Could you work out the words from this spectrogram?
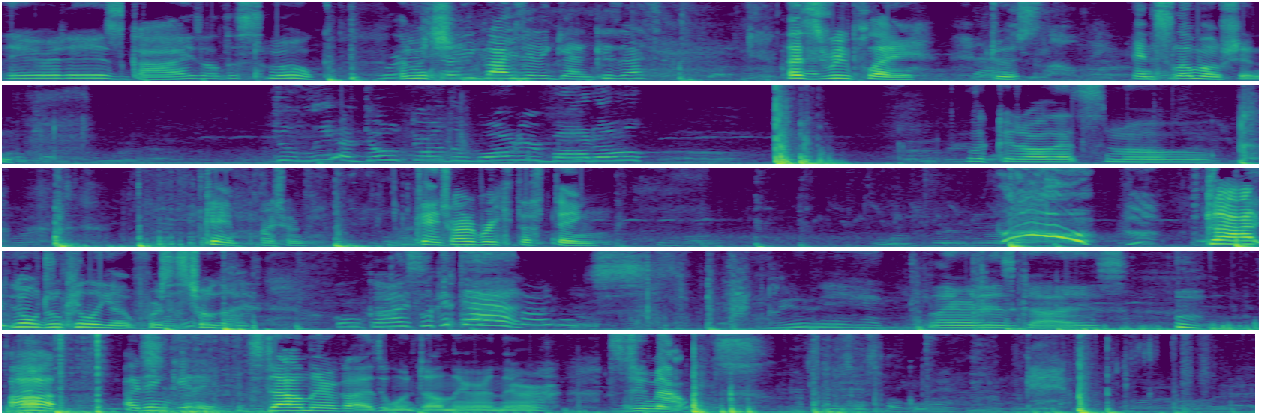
There it is, guys. All the smoke. We're Let me show you guys it again, cause that's Let's replay. Do it slowly in slow motion. Julia. Don't throw the water bottle. Look at all that smoke. Okay, my turn. Okay, try to break this thing. Guys, no, don't kill it yet. First, let's show guys. Oh, guys, look at that. There it is, guys. Ah, I didn't get it. It's down there, guys. It went down there and there. Zoom out. There's no smoke in there.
